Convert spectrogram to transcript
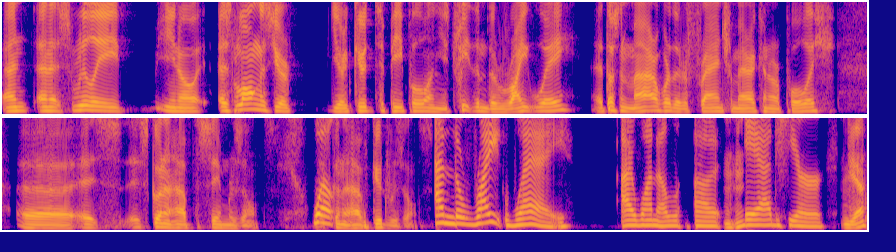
and and it's really you know as long as you're you're good to people and you treat them the right way it doesn't matter whether they're french american or polish uh, it's it's going to have the same results. Well it's going to have good results. and the right way i want to uh, mm-hmm. add here. Yeah.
